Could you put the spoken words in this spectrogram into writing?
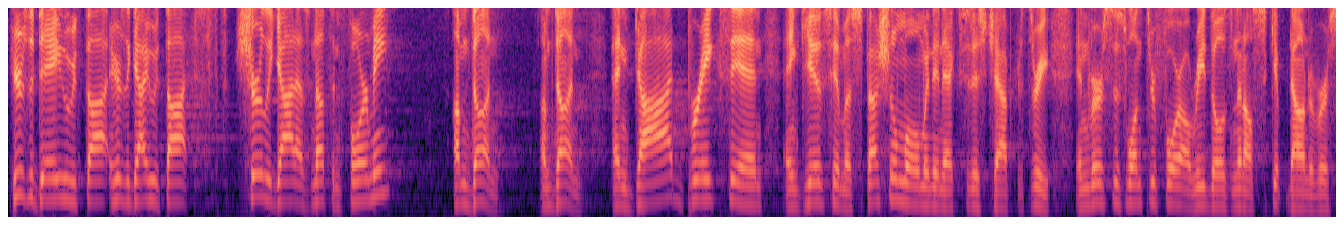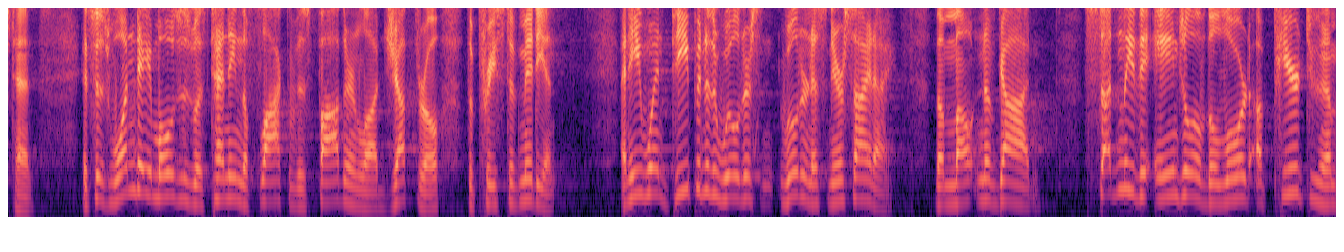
Here's a day who thought, here's a guy who thought, surely God has nothing for me. I'm done. I'm done and God breaks in and gives him a special moment in Exodus chapter 3. In verses 1 through 4, I'll read those and then I'll skip down to verse 10. It says, One day Moses was tending the flock of his father in law, Jethro, the priest of Midian. And he went deep into the wilderness, wilderness near Sinai, the mountain of God. Suddenly the angel of the Lord appeared to him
